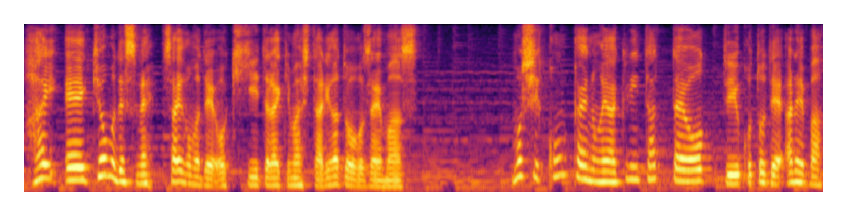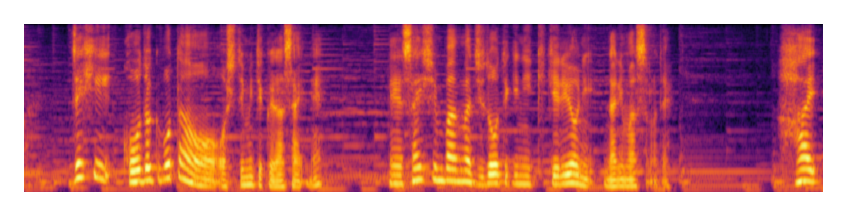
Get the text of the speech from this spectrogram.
はい、えー、今日もですね、最後までお聴きいただきましてありがとうございます。もし今回のが役に立ったよっていうことであれば、ぜひ購読ボタンを押してみてくださいね。えー、最新版が自動的に聞けるようになりますので。はい、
